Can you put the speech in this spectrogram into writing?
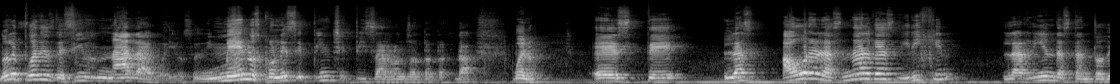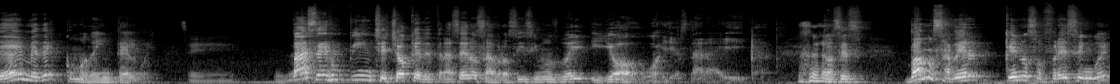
no le puedes decir nada, güey. O sea, ni menos con ese pinche pizarrón. Bueno, Este, las, ahora las nalgas dirigen las riendas tanto de AMD como de Intel, güey. Sí. Va a ser un pinche choque de traseros sabrosísimos, güey, y yo voy a estar ahí, cabrón. Entonces, vamos a ver qué nos ofrecen, güey.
